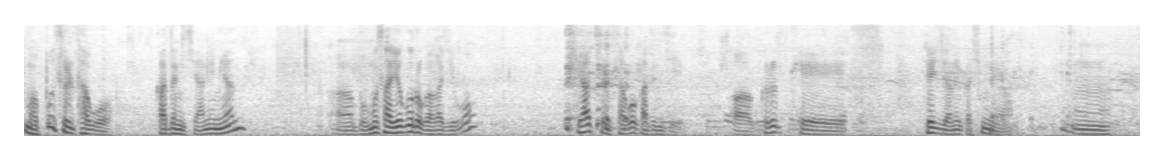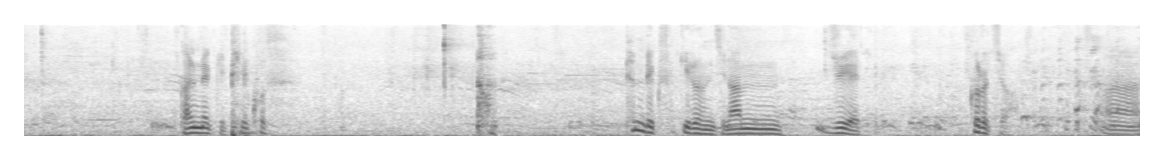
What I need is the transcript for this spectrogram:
뭐 버스를 타고 가든지 아니면 어, 범어사역으로 가가지고 지하철을 타고 가든지 어, 그렇게 되지 않을까 싶네요. 음, 갈매길 필 코스 편백숲길은 지난 주에 걸었죠. 아,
